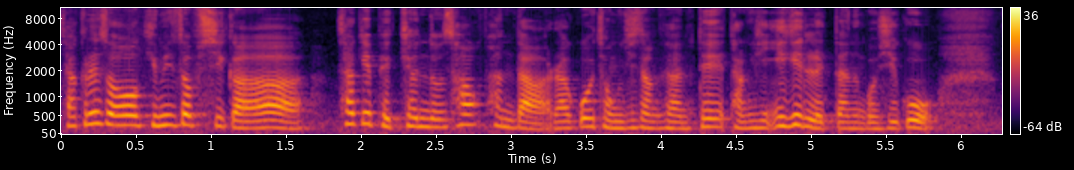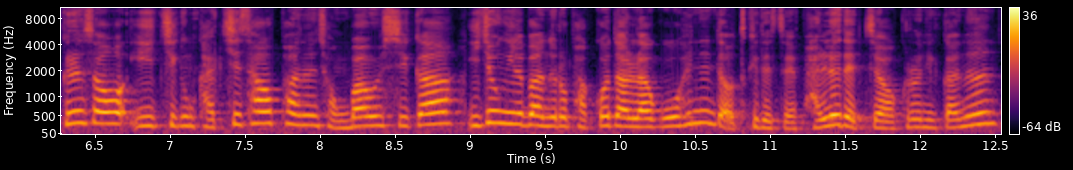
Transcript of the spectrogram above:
자, 그래서 김인섭 씨가 차기 백현동 사업한다라고 정진상한테 당시 얘기를 했다는 것이고, 그래서 이 지금 같이 사업하는 정바울 씨가 이종일반으로 바꿔달라고 했는데 어떻게 됐어요? 반려됐죠. 그러니까는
